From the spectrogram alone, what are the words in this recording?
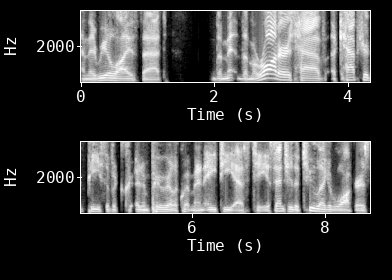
and they realize that the the Marauders have a captured piece of a, an Imperial equipment, an ATST, essentially the two-legged walkers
